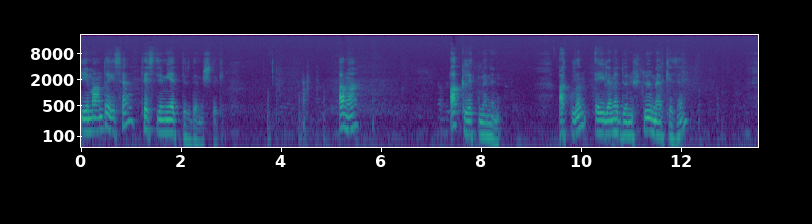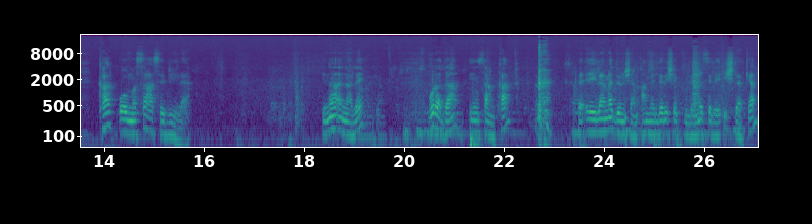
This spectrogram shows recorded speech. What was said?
imanda ise teslimiyettir demiştik. Ama akletmenin, aklın eyleme dönüştüğü merkezin kalp olması hasebiyle binaenaleyh burada insan kalp ve eyleme dönüşen amelleri şeklinde meseleyi işlerken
